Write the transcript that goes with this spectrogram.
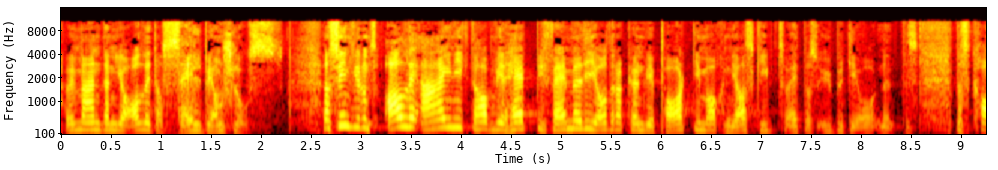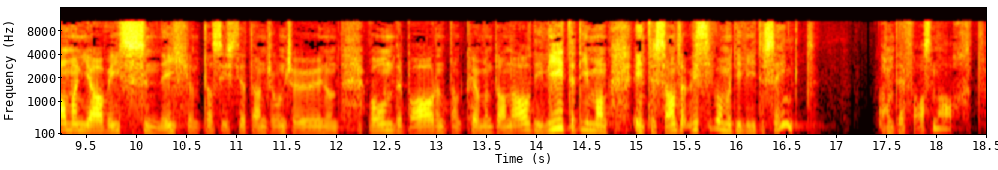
Aber wir meinen dann ja alle dasselbe am Schluss. Da sind wir uns alle einig, da haben wir Happy Family, oder? Da können wir Party machen. Ja, es gibt so etwas Übergeordnetes. Das kann man ja wissen, nicht? Und das ist ja dann schon schön und wunderbar. Und dann können dann all die Lieder, die man interessant hat. Wisst ihr, wo man die Lieder singt? An der Fasnacht.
